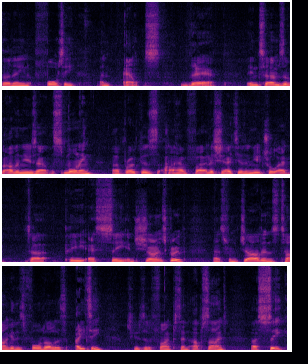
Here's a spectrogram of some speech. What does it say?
1340 an ounce there. In terms of other news out this morning, uh, brokers have uh, initiated a neutral at uh, PSC Insurance Group. That's from Jarden's. Target is $4.80, which gives it a 5% upside. Uh, Seek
